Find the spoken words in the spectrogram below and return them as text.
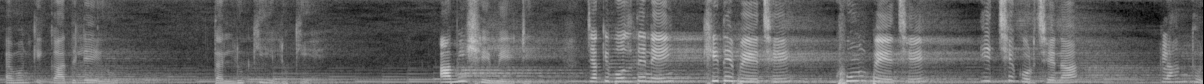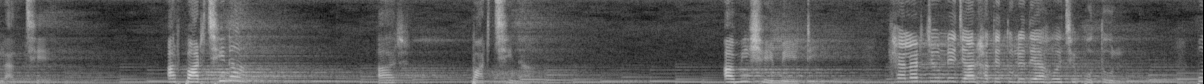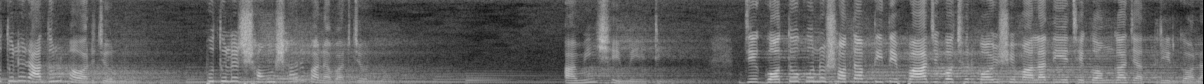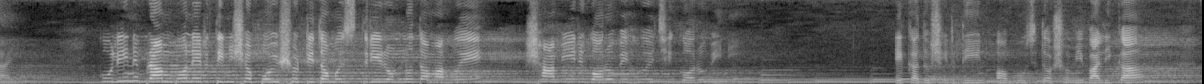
এমনকি কাঁদলেও তা লুকিয়ে লুকিয়ে। আমি সেই মেয়েটি, যাকে বলতে নেই, খিদে পেয়েছে, ঘুম পেয়েছে ইচ্ছে করছে না, ক্লান্ত লাগছে। আর পারছি না, আর পারছি না। আমি সেই মেয়েটি। খেলার জন্যে যার হাতে তুলে দেওয়া হয়েছে পুতুল। পুতুলের আদল পাওয়ার জন্য, পুতুলের সংসার বানাবার জন্য। আমি সেই মেয়েটি, যে গত কোনো শতাব্দীতে পাঁচ বছর বয়সে মালা দিয়েছে গঙ্গা যাত্রীর গলায়। কুলীন ব্রাহ্মণের তিনশো পঁয়ষট্টিতম স্ত্রীর অন্যতমা হয়ে স্বামীর গরবে হয়েছি গরবিনী। একাদশীর দিন অবুজ দশমী বালিকা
